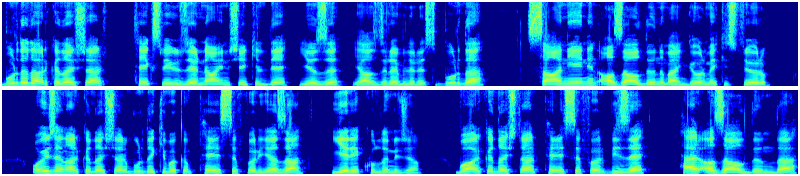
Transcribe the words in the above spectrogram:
Burada da arkadaşlar text view üzerine aynı şekilde yazı yazdırabiliriz. Burada saniyenin azaldığını ben görmek istiyorum. O yüzden arkadaşlar buradaki bakın P0 yazan yeri kullanacağım. Bu arkadaşlar P0 bize her azaldığında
